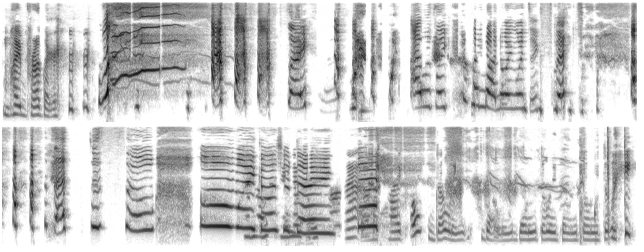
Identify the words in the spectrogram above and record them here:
my brother. Sorry. I was like, I'm not knowing what to expect. That's just so. Oh my gosh, I'm dying. I was like, oh, delete, delete, delete, delete, delete, delete, delete.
